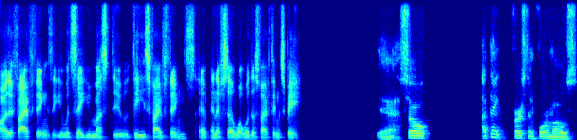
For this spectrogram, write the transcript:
are there five things that you would say you must do these five things? And if so, what would those five things be? Yeah. So I think first and foremost,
